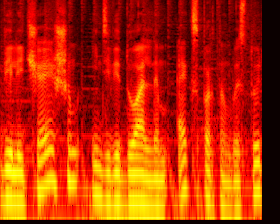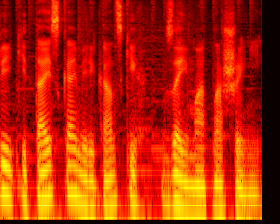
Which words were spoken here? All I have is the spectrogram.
величайшим индивидуальным экспортом в истории китайско-американских взаимоотношений.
